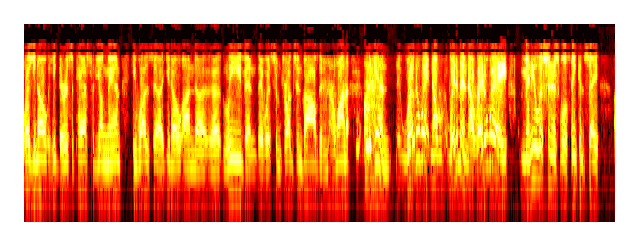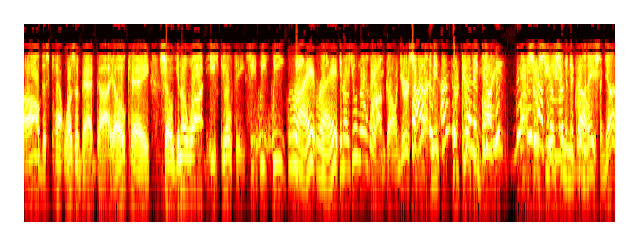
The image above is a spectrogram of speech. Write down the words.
well, you know, he, there is a past for the young man. He was, uh, you know, on uh, uh, leave, and there was some drugs involved and marijuana. Well, again, right away. Now, wait a minute. Now, right away, many listeners will think and say. Oh, this cat was a bad guy. Okay, so you know what? He's guilty. See, we we we- Right, we- right. you know, you know where I'm going. You're a Well, I'm I mean, just- I'm we're just kind guilty of- you know, by, this- this by did happen a association and ago. incrimination. Yeah,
